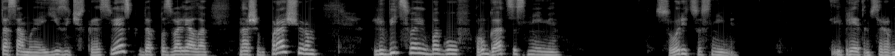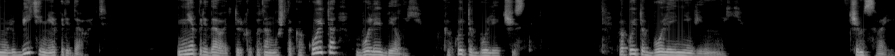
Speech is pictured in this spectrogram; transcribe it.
та самая языческая связь, когда позволяла нашим пращурам любить своих богов, ругаться с ними, ссориться с ними и при этом все равно любить и не предавать. Не предавать только потому, что какой-то более белый, какой-то более чистый, какой-то более невинный чем свои.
